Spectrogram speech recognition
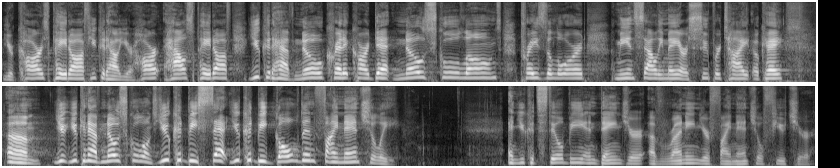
your cars paid off. You could have your house paid off. You could have no credit card debt, no school loans. Praise the Lord. Me and Sallie Mae are super tight, okay? Um, you, you can have no school loans. You could be set. You could be golden financially. And you could still be in danger of running your financial future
